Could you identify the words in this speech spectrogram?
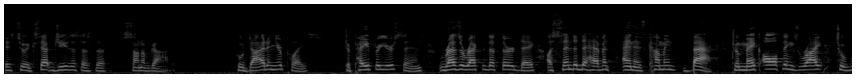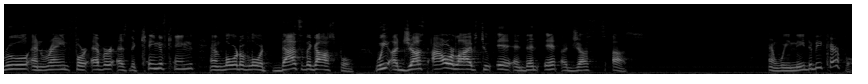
is to accept Jesus as the Son of God, who died in your place to pay for your sins, resurrected the third day, ascended to heaven, and is coming back to make all things right, to rule and reign forever as the King of kings and Lord of lords. That's the gospel. We adjust our lives to it, and then it adjusts us. And we need to be careful.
